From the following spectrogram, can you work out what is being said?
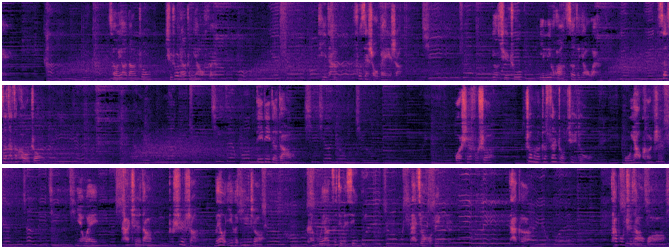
从药囊中取出两种药粉，替他敷在手背上，又取出一粒黄色的药丸，塞在他的口中，低低的道：“我师傅说，中了这三种剧毒。”无药可治，因为他知道这世上没有一个医者肯不要自己的性命来救活病人。大哥，他不知道我，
